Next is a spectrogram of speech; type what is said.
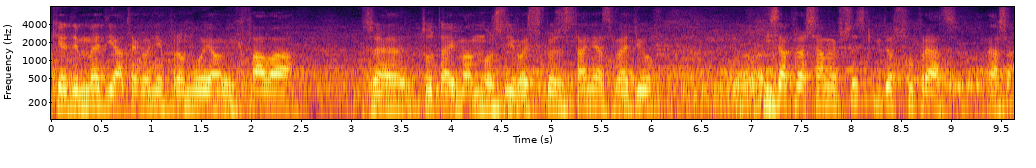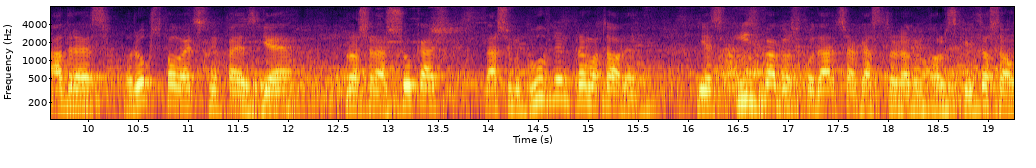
kiedy media tego nie promują i chwała że tutaj mam możliwość skorzystania z mediów i zapraszamy wszystkich do współpracy. Nasz adres Ruch Społeczny PSG, proszę nas szukać. Naszym głównym promotorem jest Izba Gospodarcza Gastronomii Polskiej. To są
